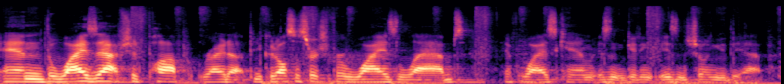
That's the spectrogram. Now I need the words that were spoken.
and the Wyze app should pop right up. You could also search for Wyze Labs if Wyzecam isn't, getting, isn't showing you the app.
